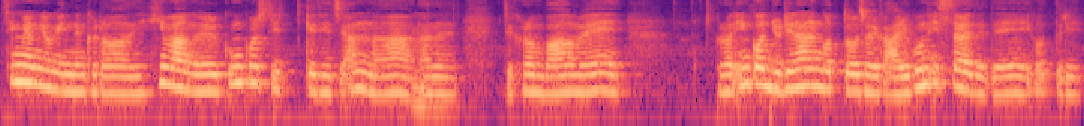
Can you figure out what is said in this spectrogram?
생명력 있는 그런 희망을 꿈꿀 수 있게 되지 않나라는 음. 이제 그런 마음에 그런 인권 유린하는 것도 저희가 알고는 있어야 되되 이것들이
